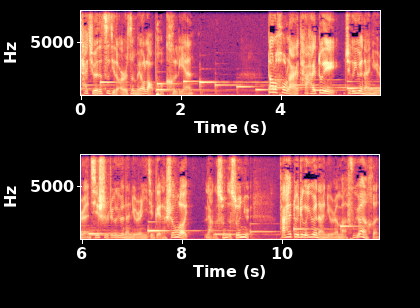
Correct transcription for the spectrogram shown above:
他觉得自己的儿子没有老婆可怜。到了后来，他还对这个越南女人，即使这个越南女人已经给他生了两个孙子孙女，他还对这个越南女人满腹怨恨，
